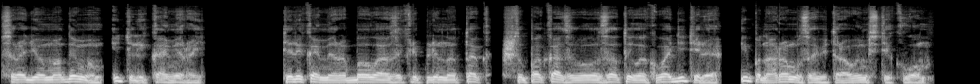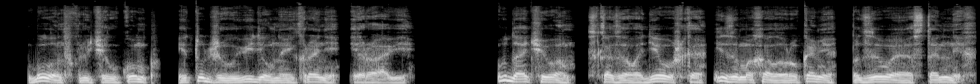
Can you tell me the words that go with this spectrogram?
с радиомодемом и телекамерой. Телекамера была закреплена так, что показывала затылок водителя и панораму за ветровым стеклом. Болон включил комп и тут же увидел на экране Ирави. «Удачи вам», — сказала девушка и замахала руками, подзывая остальных.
